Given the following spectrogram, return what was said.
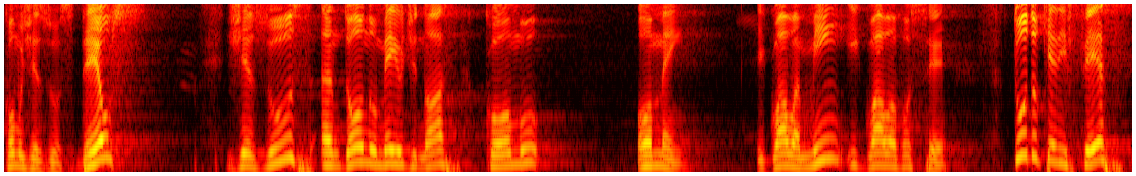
como Jesus? Deus, Jesus andou no meio de nós como homem, igual a mim, igual a você. Tudo que ele fez,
